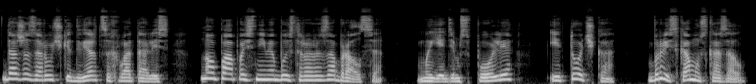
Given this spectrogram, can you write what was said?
даже за ручки дверцы хватались, но папа с ними быстро разобрался. «Мы едем с Полли, и точка. Брысь, кому сказал?»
